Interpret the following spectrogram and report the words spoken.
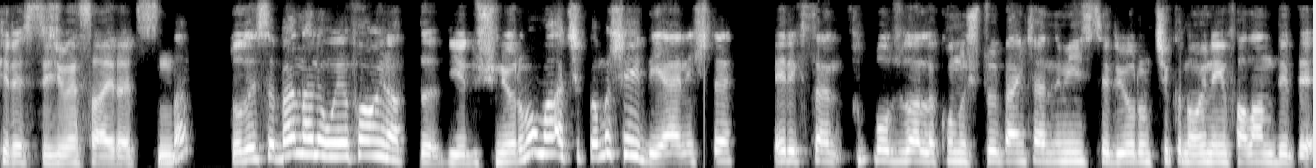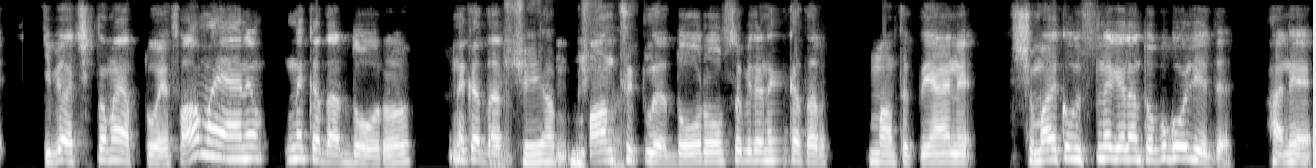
prestiji vesaire açısından. Dolayısıyla ben hani UEFA oynattı diye düşünüyorum ama açıklama şeydi yani işte Eriksen futbolcularla konuştu ben kendimi iyi hissediyorum çıkın oynayın falan dedi gibi açıklama yaptı UEFA ama yani ne kadar doğru ne kadar şey mantıklı doğru olsa bile ne kadar mantıklı yani Schmeichel üstüne gelen topu gol yedi. Hani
